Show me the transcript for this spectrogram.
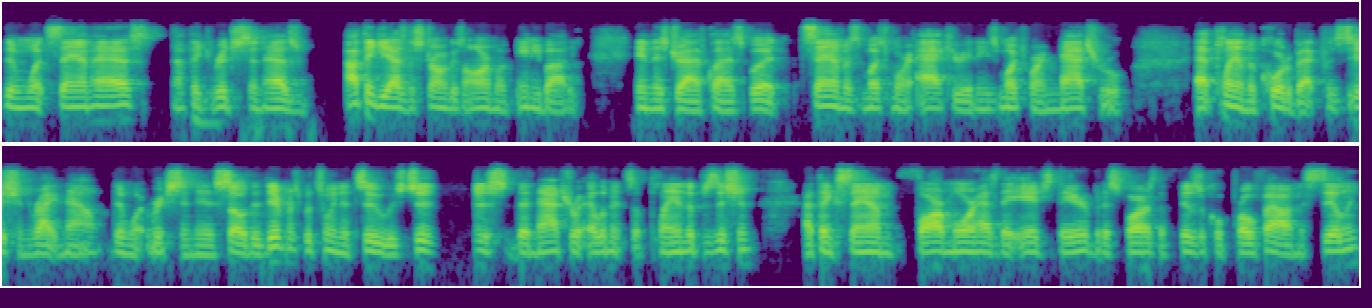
than what Sam has. I think mm-hmm. Richardson has I think he has the strongest arm of anybody in this draft class, but Sam is much more accurate and he's much more natural at playing the quarterback position right now than what Richardson is. So the difference between the two is just, just the natural elements of playing the position. I think Sam far more has the edge there, but as far as the physical profile and the ceiling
